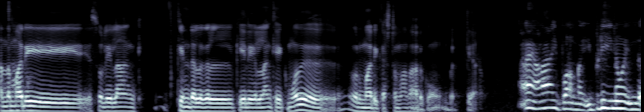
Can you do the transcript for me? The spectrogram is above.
அந்த மாதிரி சொல்லிலாம் கிண்டல்கள் கேலிகள்லாம் கேட்கும்போது ஒரு மாதிரி கஷ்டமாக தான் இருக்கும் பட் ஆனால் ஆனால் இப்போ நம்ம இப்படி இன்னும் இந்த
